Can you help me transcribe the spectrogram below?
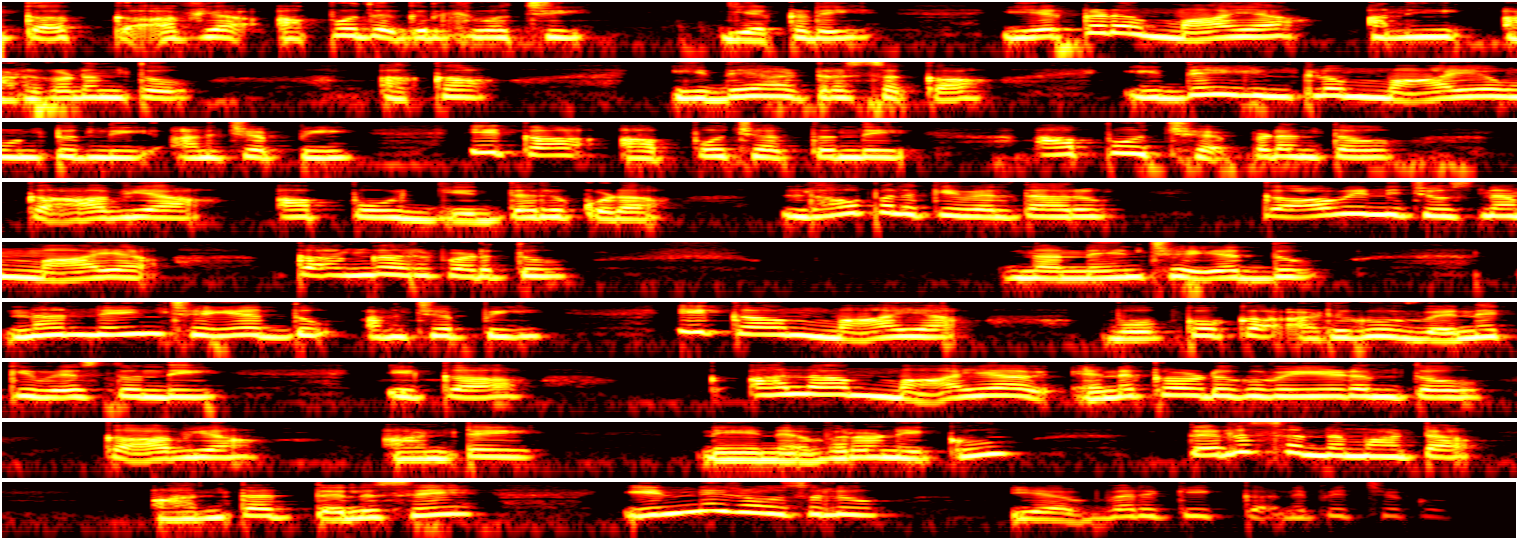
ఇక కావ్య అప్పు దగ్గరికి వచ్చి ఎక్కడి? ఎక్కడ మాయ అని అడగడంతో అక్క ఇదే అడ్రస్ అక్క. ఇదే ఇంట్లో మాయ ఉంటుంది అని చెప్పి ఇక అప్పు చెప్తుంది. అప్పు చెప్పడంతో కావ్య అప్పు ఇద్దరు కూడా లోపలికి వెళ్తారు. కావ్యని చూసిన మాయ కంగారు పడుతూ నన్నేం చెయ్యొద్దు నన్నేం చెయ్యొద్దు అని చెప్పి ఇక మాయ ఒక్కొక్క అడుగు వెనక్కి వేస్తుంది. ఇక అలా మాయ వెనక అడుగు వేయడంతో కావ్య అంటే నేనెవరో నీకు తెలుసన్నమాట. అంత తెలిసి ఇన్ని రోజులు ఎవ్వరికీ కనిపించకుండా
